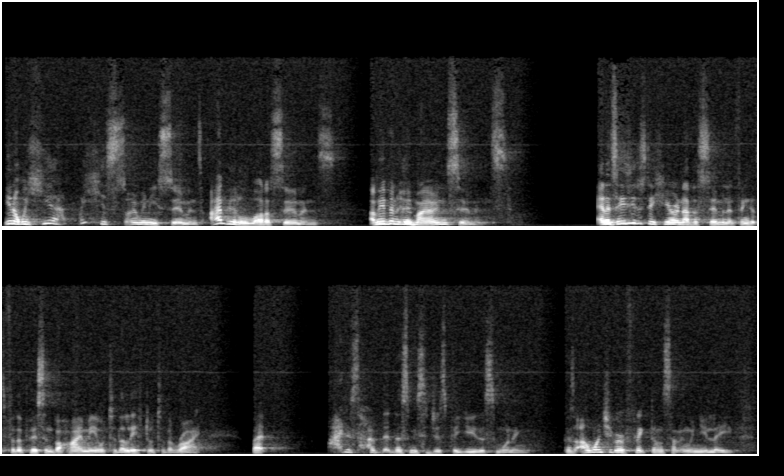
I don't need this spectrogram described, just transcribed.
you know, we hear, we hear so many sermons. I've heard a lot of sermons. I've even heard my own sermons. And it's easy just to hear another sermon and think it's for the person behind me or to the left or to the right. But I just hope that this message is for you this morning. Because I want you to reflect on something when you leave.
